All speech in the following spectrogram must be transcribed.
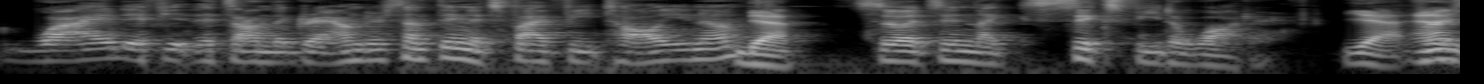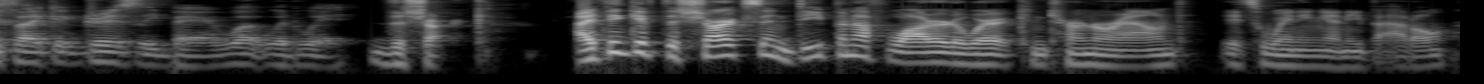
wide if it's on the ground or something. It's five feet tall, you know. Yeah. So it's in like six feet of water. Yeah. And I, Versus like a grizzly bear, what would win? the shark. I think if the shark's in deep enough water to where it can turn around, it's winning any battle,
